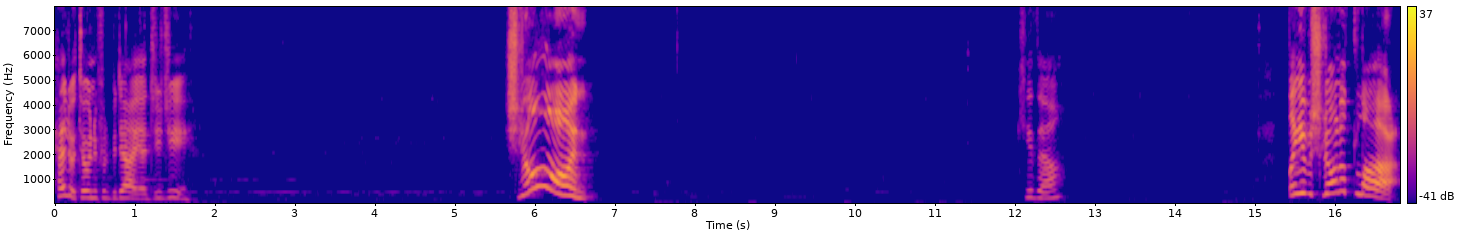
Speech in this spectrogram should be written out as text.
حلو توني في البداية جي جي. شلون؟ كذا. طيب شلون اطلع؟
